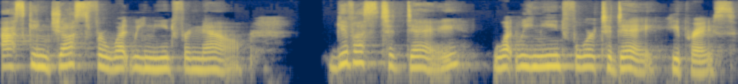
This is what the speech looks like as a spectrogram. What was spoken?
asking just for what we need for now. Give us today what we need for today, he prays.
